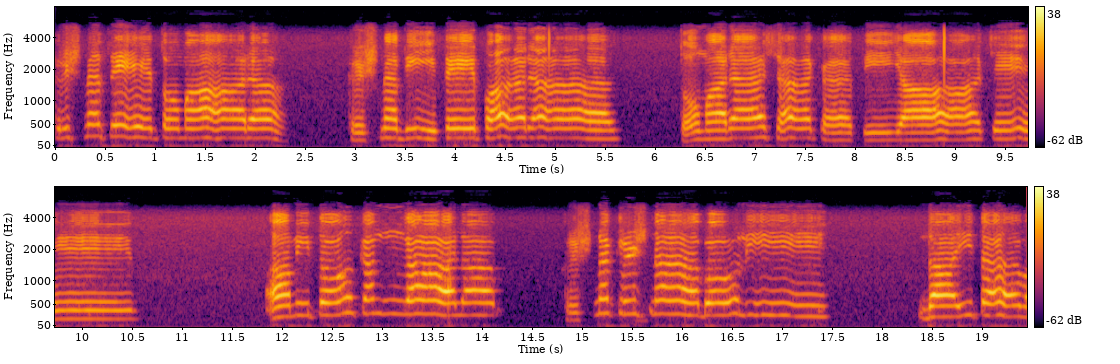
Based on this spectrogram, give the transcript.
कृष्ण से तुम्हारा कृष्ण दीते पर তোমারা শকতিয়াচে আমি তো কঙ্গালা কৃষ্ণ কৃষ্ণ বলি दायितव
